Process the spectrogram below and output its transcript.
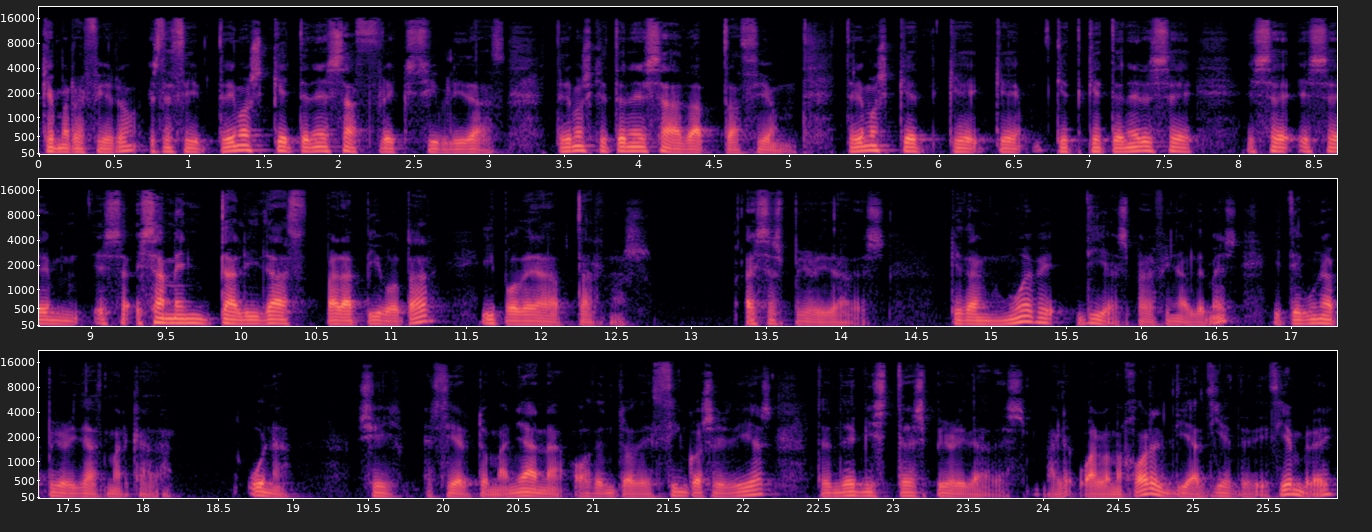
qué me refiero? Es decir, tenemos que tener esa flexibilidad, tenemos que tener esa adaptación, tenemos que, tener ese, esa, esa mentalidad para pivotar y poder adaptarnos a esas prioridades. Quedan nueve días para final de mes y tengo una prioridad marcada. Una, Sí, es cierto, mañana o dentro de cinco o seis días tendré mis tres prioridades, ¿vale? O a lo mejor el día 10 de diciembre, ¿eh?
